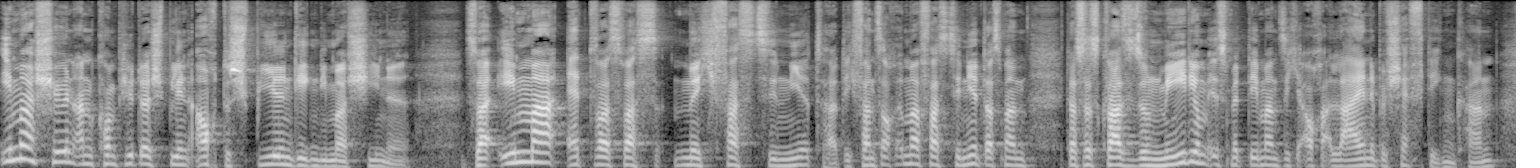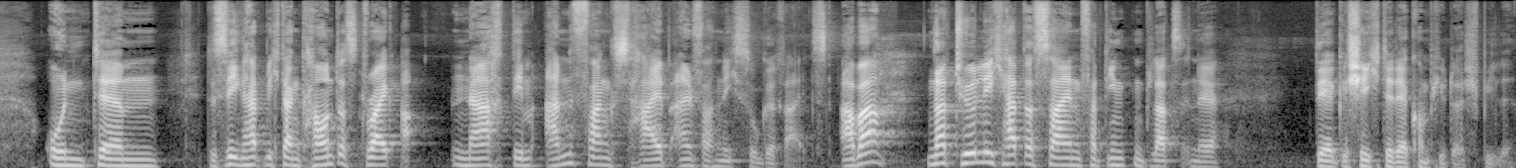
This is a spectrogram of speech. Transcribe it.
immer schön an Computerspielen auch das Spielen gegen die Maschine. Es war immer etwas, was mich fasziniert hat. Ich fand es auch immer faszinierend, dass man, dass es quasi so ein Medium ist, mit dem man sich auch alleine beschäftigen kann. Und ähm, deswegen hat mich dann Counter-Strike nach dem Anfangshype einfach nicht so gereizt. Aber natürlich hat das seinen verdienten Platz in der der Geschichte der Computerspiele.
